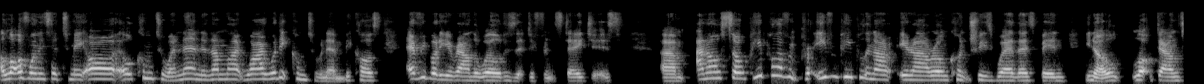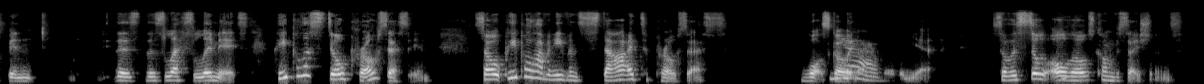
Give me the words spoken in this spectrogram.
a lot of women said to me, "Oh, it'll come to an end," and I'm like, "Why would it come to an end?" Because everybody around the world is at different stages, um, and also people haven't even people in our in our own countries where there's been you know lockdowns been there's there's less limits. People are still processing, so people haven't even started to process what's going yeah. on yet. So there's still all those conversations.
